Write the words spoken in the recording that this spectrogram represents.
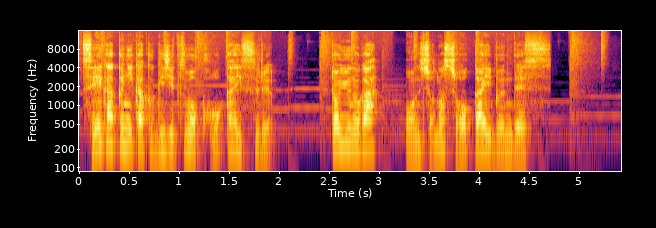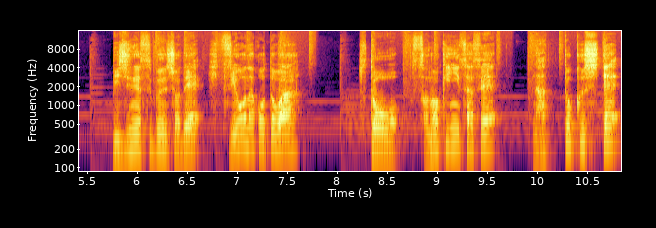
正確に書く技術を公開する。というのが本書の紹介文です。ビジネス文書で必要なことは人をその気にさせ納得して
